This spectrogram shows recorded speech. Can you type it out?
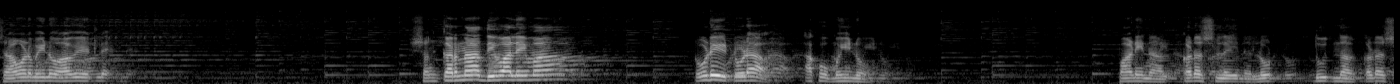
શ્રાવણ મહિનો આવે એટલે શંકરના દેવાલયમાં ટોળે ટોળા આખો મહિનો પાણીના કળશ લઈને લોટ, દૂધના કળશ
